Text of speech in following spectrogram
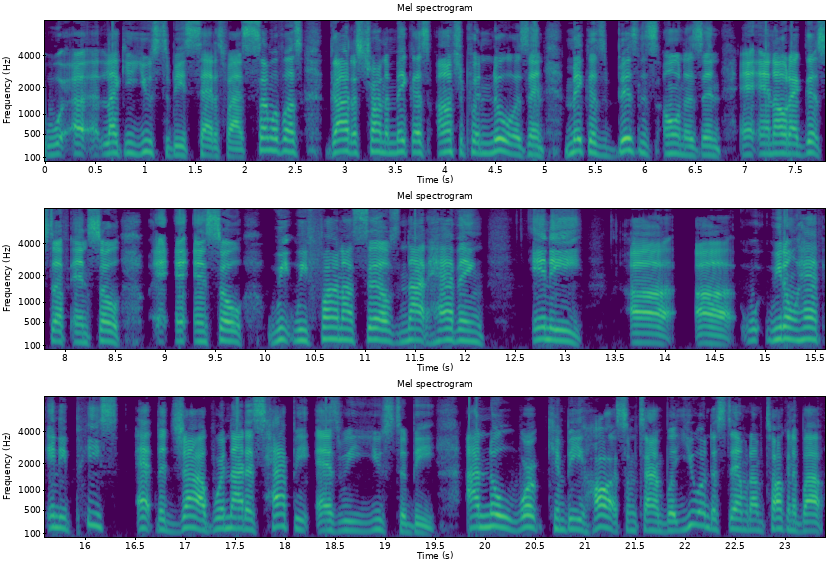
uh, like you used to be satisfied. Some of us, God is trying to make us entrepreneurs and make us business owners and, and, and all that good stuff. And so, and, and so we, we find ourselves not having any, uh, uh, we don't have any peace at the job. We're not as happy as we used to be. I know work can be hard sometimes, but you understand what I'm talking about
